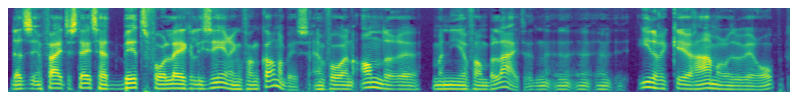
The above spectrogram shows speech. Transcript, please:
dat is in feite steeds het bid voor legalisering van cannabis en voor een andere manier van beleid. En, iedere keer hameren we er weer op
